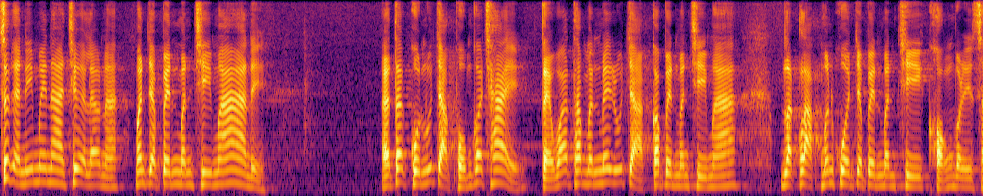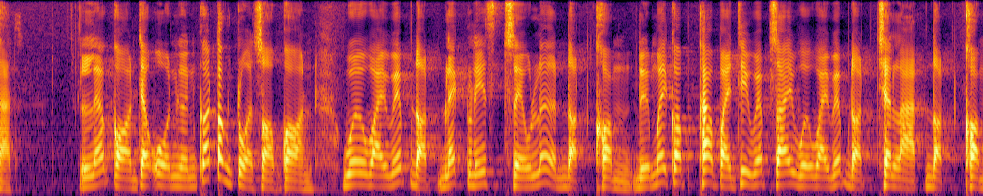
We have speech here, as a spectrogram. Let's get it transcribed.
ซึ่งอันนี้ไม่น่าเชื่อแล้วนะ มันจะเป็นบัญชีม้าดิ ถ้าคุณรู้จักผมก็ใช่ แต่ว่าถ้ามันไม่รู้จักก็เป็นบัญชีม้า หลักๆ มันควรจะเป็นบัญชีของบริษัท แล้วก่อนจะโอนเงินก็ต้องตรวจสอบก่อน www.blacklistseller.com หรือไม่ก็เข้าไปที่เว็บไซต์ www.chalad.com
